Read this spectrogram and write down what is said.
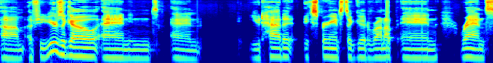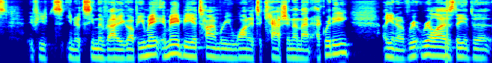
um, a few years ago and and you'd had it, experienced a good run up in rents, if you you know seen the value go up, you may it may be a time where you wanted to cash in on that equity, uh, you know, re- realize the the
